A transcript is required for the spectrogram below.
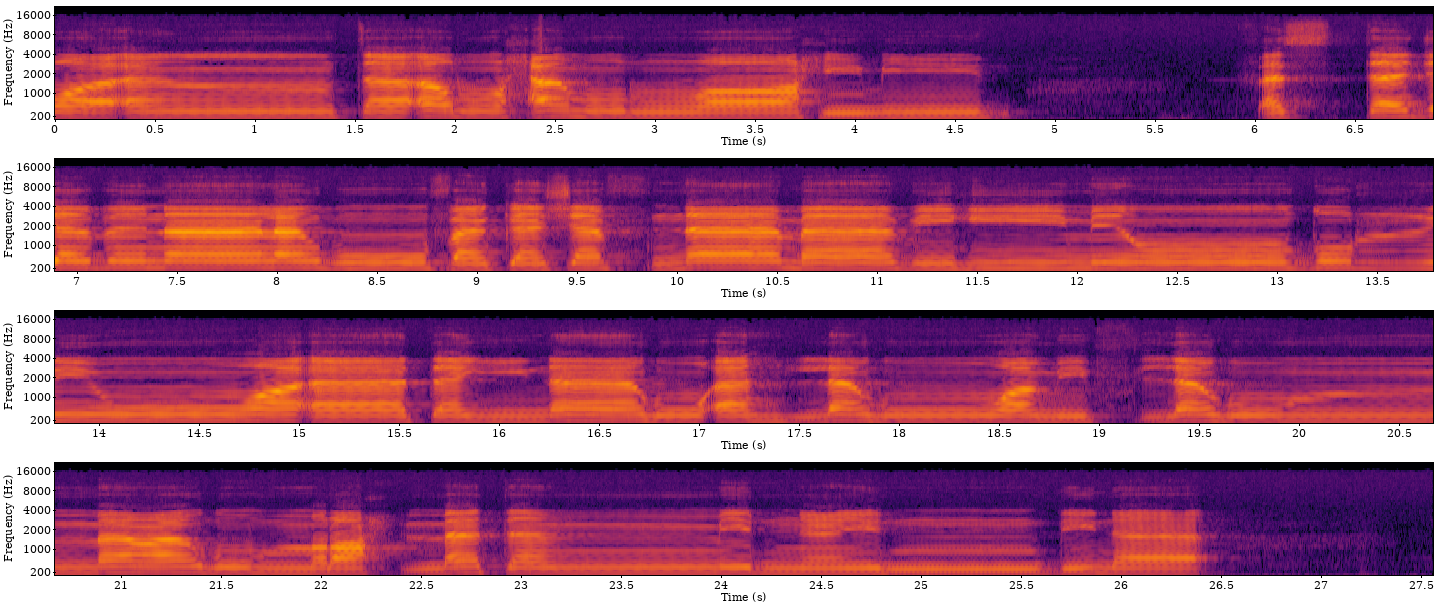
وأنت أرحم الراحمين. فاستجبنا له فكشفنا ما به من ضر وآتيناه أهله ومثلهم معهم رحمة من عندنا.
